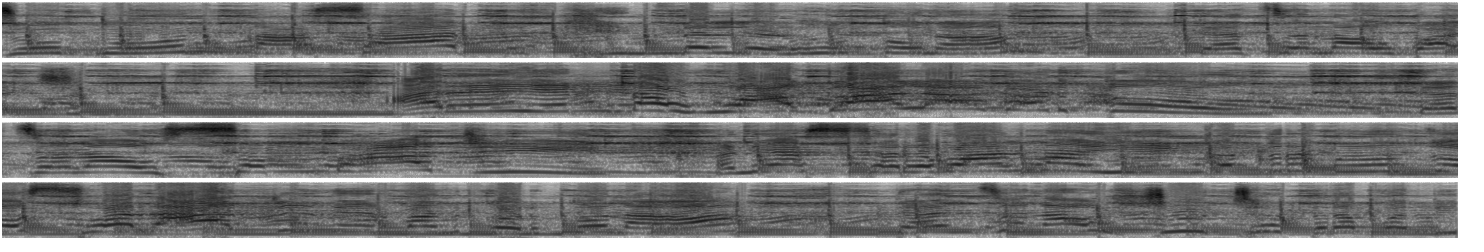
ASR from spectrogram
जो दोन तासात खिंड लढवतो ना त्याचं नाव बाजी अरे एकटा वाघाला आवडतो त्याचं नाव संभाजी आणि या सर्वांना एकत्र मिळून जो स्वराज्य निर्माण करतो ना त्यांचं नाव शिवछत्रपती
